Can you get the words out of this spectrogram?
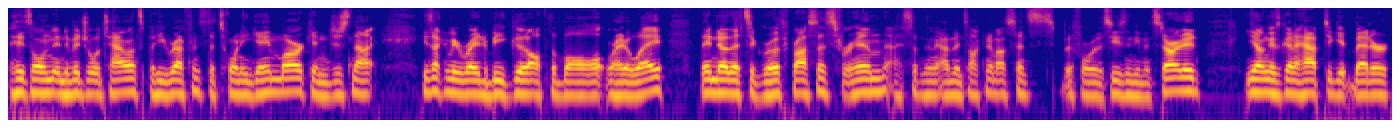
his own individual talents. But he referenced the 20 game mark and just not he's not going to be ready to be good off the ball right away. They know that's a growth process for him. That's something I've been talking about since before the season even started. Young is going to have to get better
